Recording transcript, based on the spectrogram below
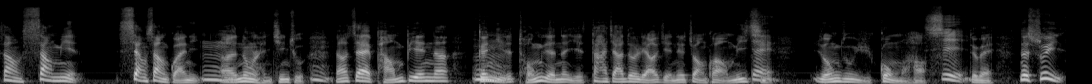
让上面向上管理，嗯、呃，弄得很清楚。嗯、然后在旁边呢，跟你的同仁呢，嗯、也大家都了解那个状况，我们一起荣辱与共嘛，哈，是对不对？那所以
